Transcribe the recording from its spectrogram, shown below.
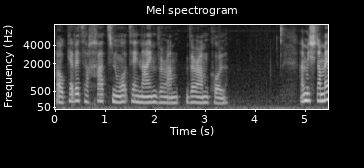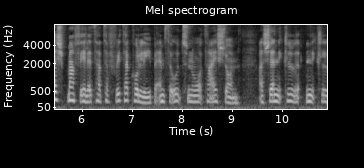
העוקבת אחת תנועות עיניים ורמ, ורמקול. המשתמש מפעיל את התפריט הקולי באמצעות תנועות האישון, אשר נקל... נקל...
